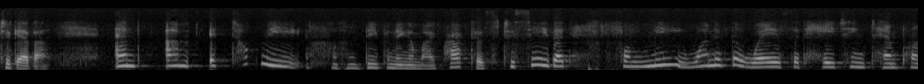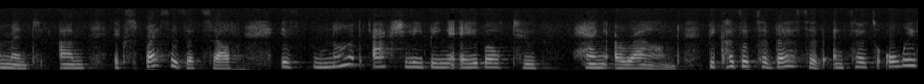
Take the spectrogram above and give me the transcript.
together. And um, it took me deepening in my practice to see that for me, one of the ways that hating temperament um, expresses itself is not actually being able to hang around because it's aversive and so it's always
